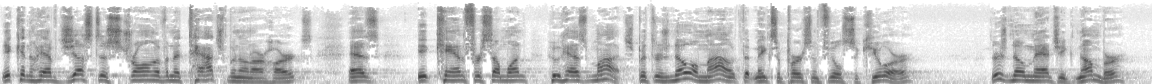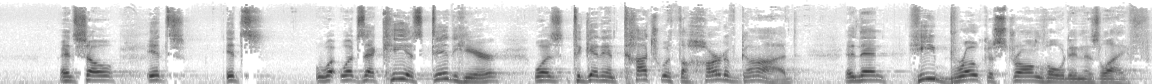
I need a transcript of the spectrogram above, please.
it can have just as strong of an attachment on our hearts as it can for someone who has much. But there's no amount that makes a person feel secure, there's no magic number. And so it's, it's what, what Zacchaeus did here was to get in touch with the heart of God and then he broke a stronghold in his life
